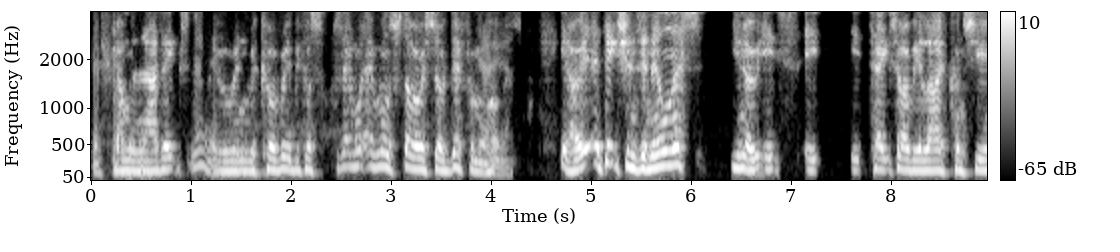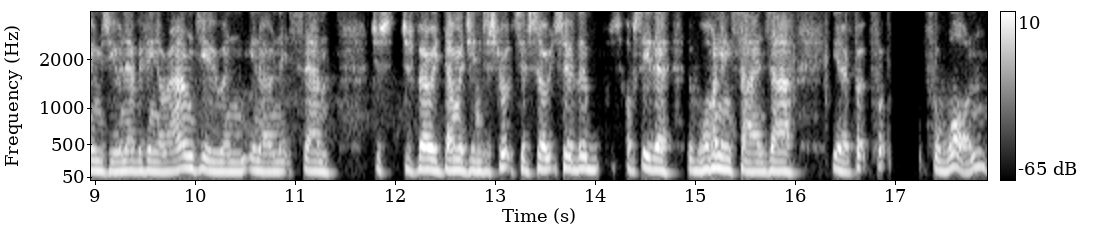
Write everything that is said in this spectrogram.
Yeah, sure. gambling addicts Yeah. who are in recovery because because everyone, everyone's story is so different. But you know, addiction's an illness. You know, it's it it takes over your life, consumes you, and everything around you, and you know, and it's um just just very damaging, destructive. So so the obviously the the warning signs are, you know, for for, for one,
